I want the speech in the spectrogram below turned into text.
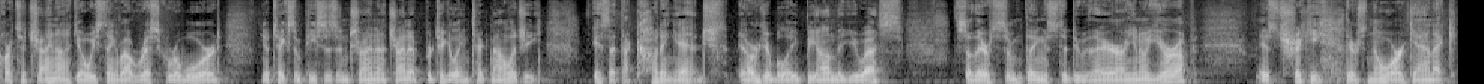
Parts of China, you always think about risk reward. You know, take some pieces in China. China, particularly in technology, is at the cutting edge, arguably beyond the U.S. So there's some things to do there. You know, Europe, is tricky. There's no organic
